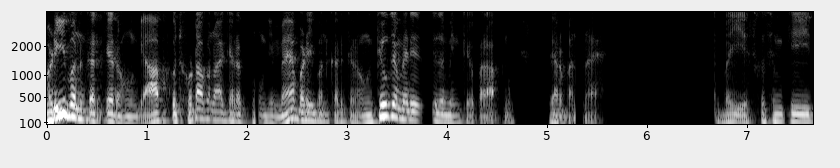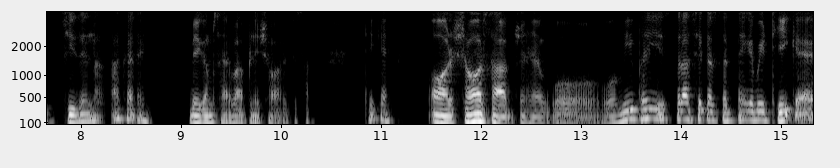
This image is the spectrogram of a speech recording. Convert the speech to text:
بڑی بن کر کے رہوں گی، آپ کو چھوٹا بنا کے رکھوں گی، میں بڑی بن کر کے رہوں گی، کیونکہ میری زمین کے اوپر آپ نے گھر بنایا ہے۔ تو بھائی اس قسم کی چیزیں نہ کریں، بیگم صاحبہ اپنے شوہر کے ساتھ، ٹھیک ہے؟ اور شوہر صاحب جو ہیں وہ وہ بھی بھائی اس طرح سے کر سکتے ہیں کہ بھائی ٹھیک ہے،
